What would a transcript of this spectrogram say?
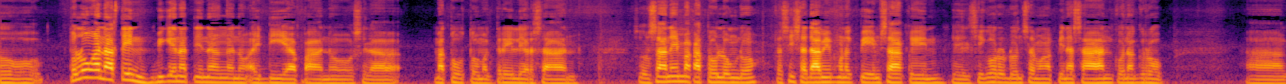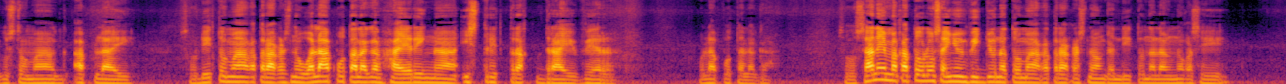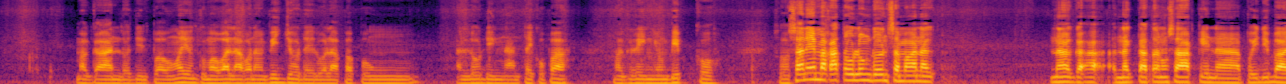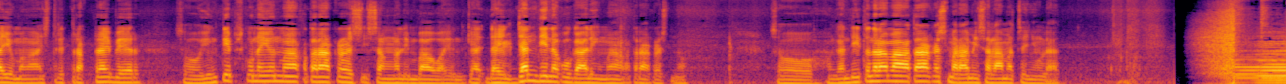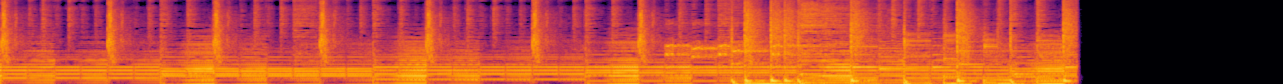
tulungan natin, bigyan natin ng ano idea paano sila matuto mag-trailer saan. So sana'y makatulong no kasi sa dami po nag-PM sa akin dahil siguro doon sa mga pinasahan ko na group ah, gusto mag-apply. So dito mga katrackers no wala po talagang hiring na street truck driver. Wala po talaga. So sana'y makatulong sa inyo yung video na to mga katrackers no hanggang dito na lang no kasi mag-unload din po ako ngayon. Kumawala ako ng video dahil wala pa pong unloading. Naantay ko pa mag-ring yung beep ko. So sana ay makatulong doon sa mga nag nag, ah, nagtatanong sa akin na pwede ba yung mga street truck driver. So, yung tips ko na yun mga katrackers, isang halimbawa yun. Dahil dyan din ako galing mga katrackers, no? So, hanggang dito na lang mga katrackers. Maraming salamat sa inyong lahat. Thank you.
